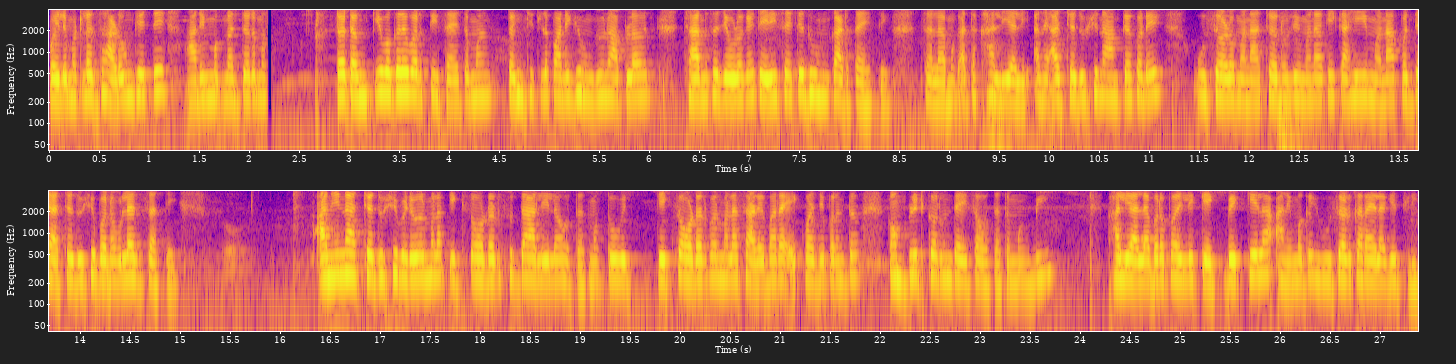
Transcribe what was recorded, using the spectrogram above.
पहिले म्हटलं झाडून घेते आणि मग नंतर मग तर टंकी वगैरे वरतीच आहे तर मग टंकीतलं पाणी घेऊन घेऊन आपलं छान असं जेवढं काही टेरिस आहे ते धुवून काढता येते. चला मग आता खाली आली आणि आजच्या दिवशी ना आमच्याकडे उसळ म्हणा चनुली म्हणा की काही म्हणा पण ते आजच्या दिवशी बनवल्याच जाते. आणि ना आजच्या दिवशी वेळेवर मला केकचा ऑर्डरसुद्धा आलेला होता. मग तो केकचा ऑर्डर पण मला साडेबारा एक वाजेपर्यंत कंप्लीट करून द्यायचा होता. तर मग मी खाली आल्याबरोबर पहिले केक बेक केला आणि मग उसळ करायला घेतली.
